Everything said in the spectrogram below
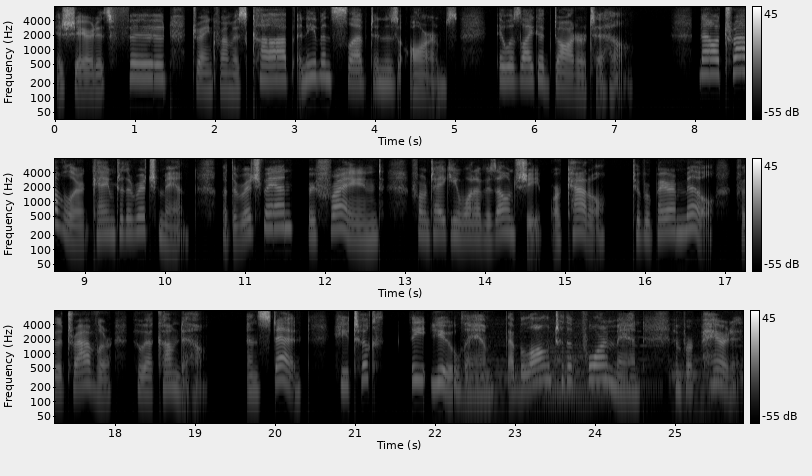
It shared its food, drank from his cup, and even slept in his arms. It was like a daughter to him. Now a traveler came to the rich man, but the rich man refrained from taking one of his own sheep or cattle to prepare a meal for the traveler who had come to him. Instead, he took the ewe lamb that belonged to the poor man and prepared it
